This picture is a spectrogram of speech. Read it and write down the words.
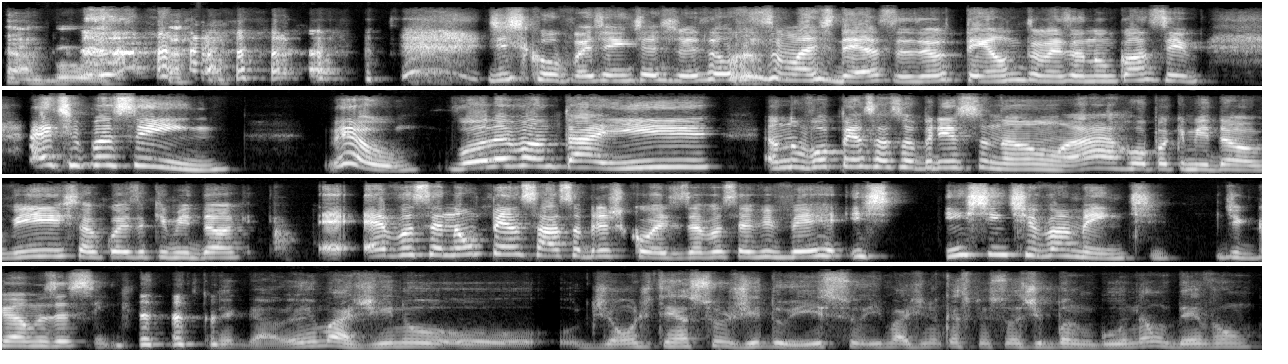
Ah, boa. Desculpa, gente, às vezes eu uso umas dessas, eu tento, mas eu não consigo. É tipo assim, meu, vou levantar aí, eu não vou pensar sobre isso, não. Ah, roupa que me dão vista, a coisa que me dão. É, é você não pensar sobre as coisas, é você viver instintivamente, digamos assim. Legal. Eu imagino de onde tenha surgido isso, imagino que as pessoas de Bangu não devam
